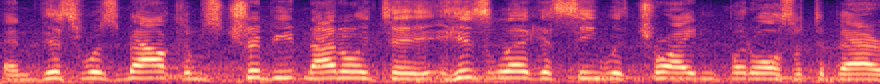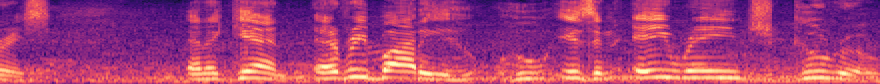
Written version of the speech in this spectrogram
And this was Malcolm's tribute not only to his legacy with Trident, but also to Barry's. And again, everybody who- is an A range guru,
